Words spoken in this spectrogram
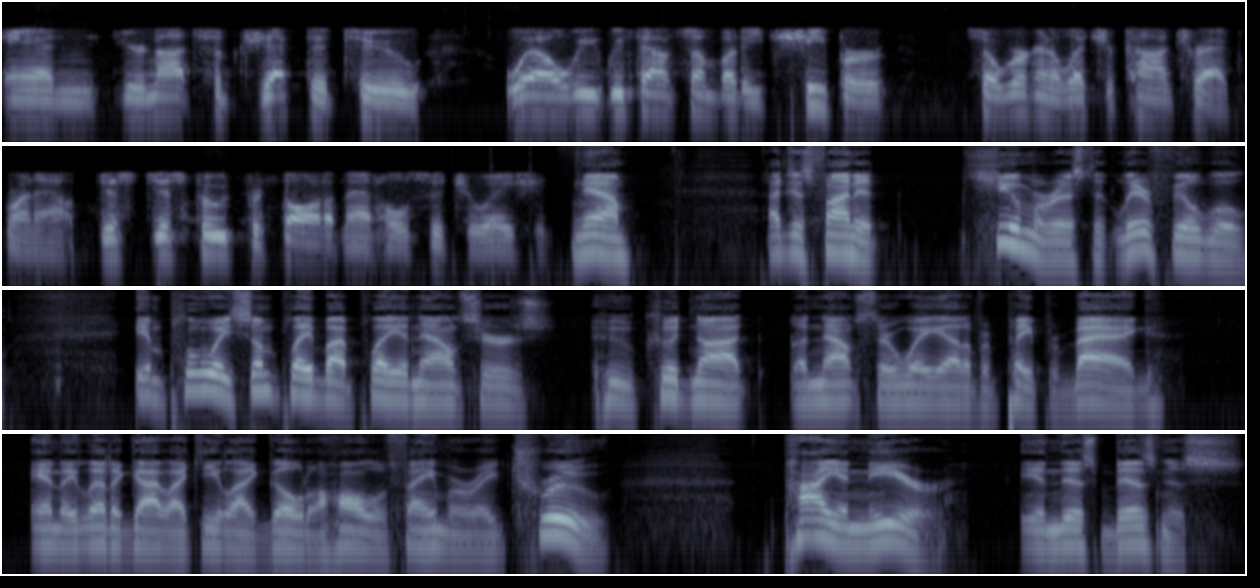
and you're not subjected to. Well, we we found somebody cheaper, so we're going to let your contract run out. Just just food for thought on that whole situation. Yeah, I just find it humorous that Learfield will employ some play-by-play announcers who could not announce their way out of a paper bag, and they let a guy like Eli Gold, a Hall of Famer, a true pioneer in this business,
